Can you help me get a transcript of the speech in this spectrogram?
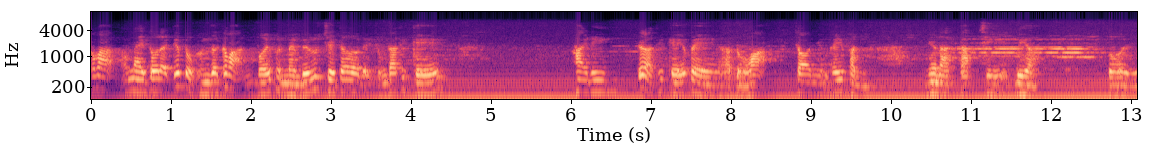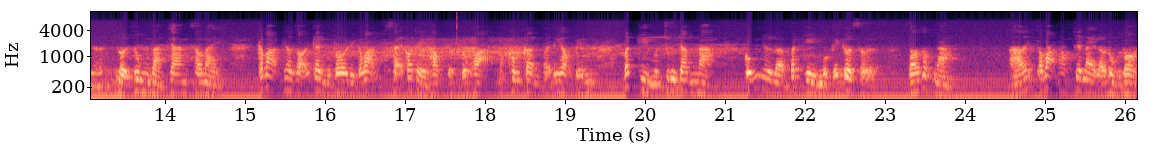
các bạn, hôm nay tôi lại tiếp tục hướng dẫn các bạn với phần mềm Illustrator để chúng ta thiết kế 2D tức là thiết kế về à, đồ họa cho những cái phần như là tạp chí, bìa rồi à, nội dung dàn trang sau này. Các bạn theo dõi kênh của tôi thì các bạn sẽ có thể học được đồ họa mà không cần phải đi học đến bất kỳ một trung tâm nào cũng như là bất kỳ một cái cơ sở giáo dục nào. Đấy, các bạn học trên này là đủ rồi.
